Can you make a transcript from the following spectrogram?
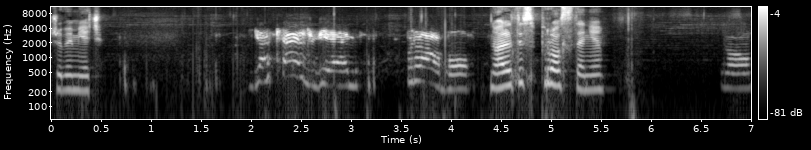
żeby mieć. Ja też wiem. Brawo. No ale to jest proste, nie? No.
